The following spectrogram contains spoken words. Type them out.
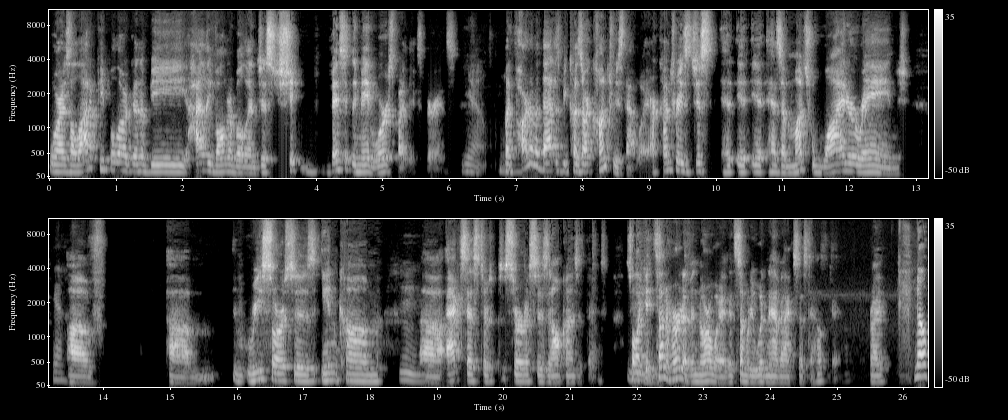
whereas a lot of people are going to be highly vulnerable and just basically made worse by the experience yeah but part of it that is because our country is that way our country is just it, it has a much wider range yeah. of um, resources, income, mm. uh, access to services, and all kinds of things. So, mm. like, it's unheard of in Norway that somebody wouldn't have access to healthcare, right? No,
